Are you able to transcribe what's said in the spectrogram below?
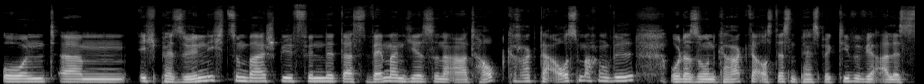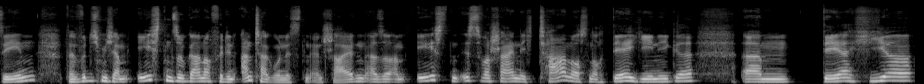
Und ähm, ich persönlich zum Beispiel finde, dass wenn man hier so eine Art Hauptcharakter ausmachen will oder so einen Charakter aus dessen Perspektive wir alles sehen, dann würde ich mich am ehesten sogar noch für den Antagonisten entscheiden. Also am ehesten ist wahrscheinlich Thanos noch derjenige, ähm, der hier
